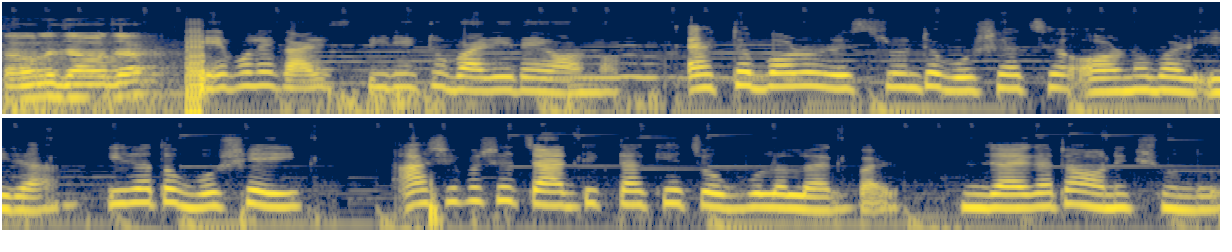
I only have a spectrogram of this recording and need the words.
তাহলে যাওয়া যাক। এ বলে গাড়ির স্পিড একটু বাড়িয়ে দেয় অর্ণব। একটা বড় রেস্টুরেন্টে বসে আছে অর্ণব আর ইরা। ইরা তো বসেই আশেপাশে চারদিক তাকিয়ে চোখ বুলালো একবার। জায়গাটা অনেক সুন্দর।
